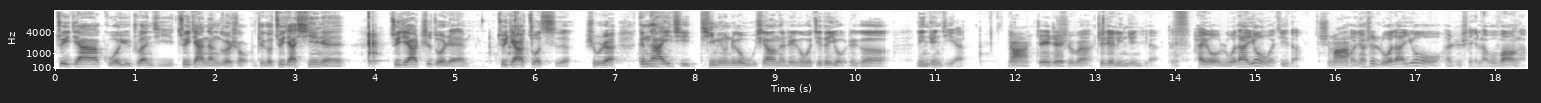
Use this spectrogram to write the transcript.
最佳国语专辑、最佳男歌手、这个最佳新人、最佳制作人、最佳作词，是不是？跟他一起提名这个五项的这个，我记得有这个林俊杰，啊，这这是不是？这这林俊杰，对，还有罗大佑，我记得。是吗好？像是罗大佑还是谁了，我忘了。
